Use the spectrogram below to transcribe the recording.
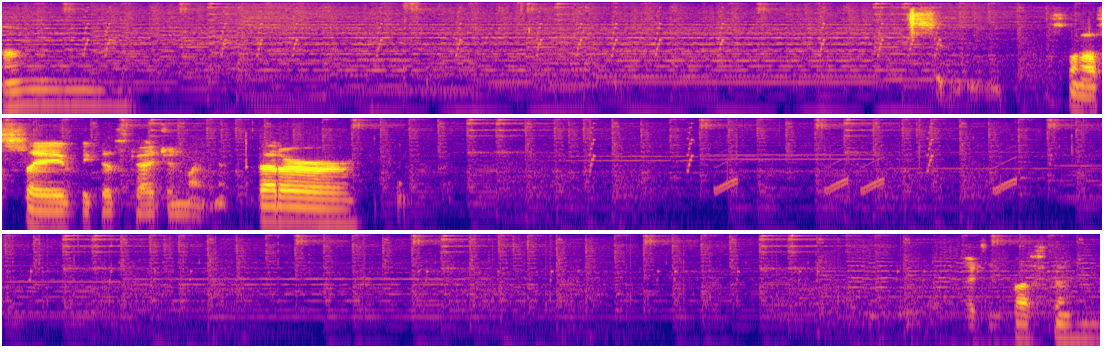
Um, one I'll save because Gaijin might know better. Gaijin question.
